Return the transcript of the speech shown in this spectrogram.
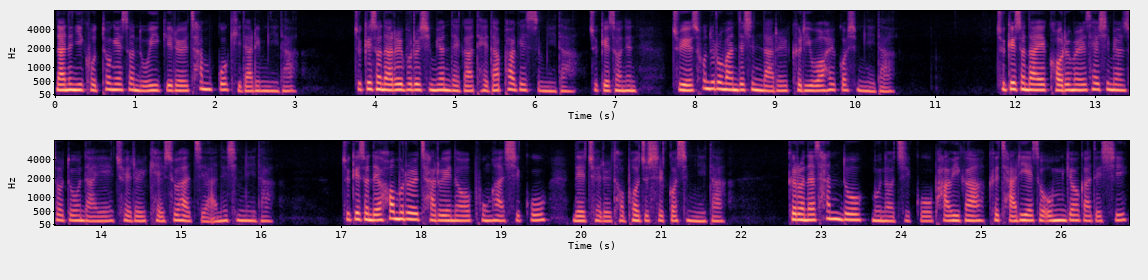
나는 이 고통에서 놓이기를 참고 기다립니다. 주께서 나를 부르시면 내가 대답하겠습니다. 주께서는 주의 손으로 만드신 나를 그리워할 것입니다. 주께서 나의 걸음을 세시면서도 나의 죄를 계수하지 않으십니다. 주께서 내 허물을 자루에 넣어 봉하시고 내 죄를 덮어주실 것입니다. 그러나 산도 무너지고 바위가 그 자리에서 옮겨가듯이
